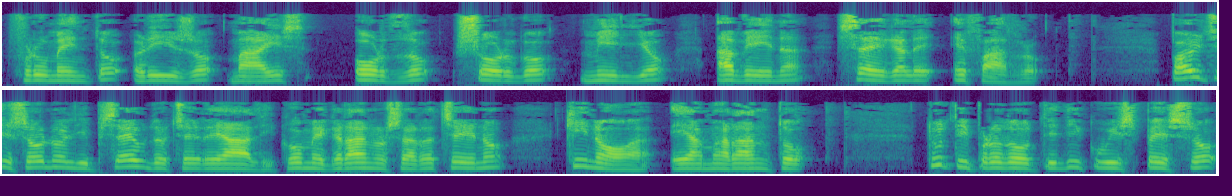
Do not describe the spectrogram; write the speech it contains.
Frumento, riso, mais, orzo, sorgo, miglio, avena, segale e farro. Poi ci sono gli pseudocereali come grano saraceno, quinoa e amaranto tutti i prodotti di cui spesso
